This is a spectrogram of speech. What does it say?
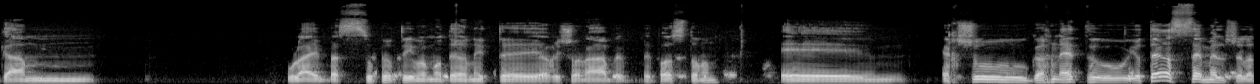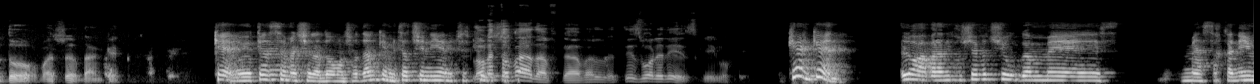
גם אולי בסופרטים המודרנית הראשונה בבוסטון. איכשהו גרנט הוא יותר הסמל של הדור מאשר דנקן. כן, הוא יותר סמל של הדור מאשר דנקן, מצד שני אני חושבת לא לטובה דווקא, אבל it is what it is, כאילו. כן, כן. לא, אבל אני חושבת שהוא גם uh, מהשחקנים,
